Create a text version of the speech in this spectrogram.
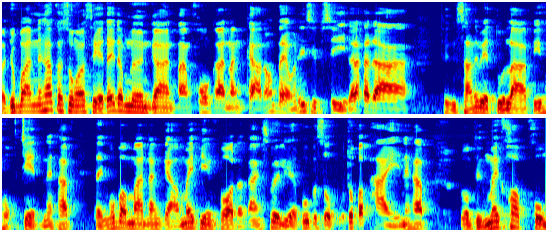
ปัจจุบันนะครับกระทรวงเกษตรได้ดำเนินการตามโครงการดังกล่าวตั้งแต่วันที่ 14 กรกฎาคมถึง 31 ตุลาปี 67 นะครับ แต่งบประมาณดังกล่าวไม่เพียงพอต่อการช่วยเหลือผู้ประสบอุทกภัยนะครับ รวมถึงไม่ครอบคลุม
